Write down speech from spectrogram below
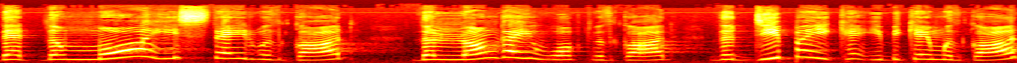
that the more he stayed with God, the longer he walked with God, the deeper he, came, he became with God,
